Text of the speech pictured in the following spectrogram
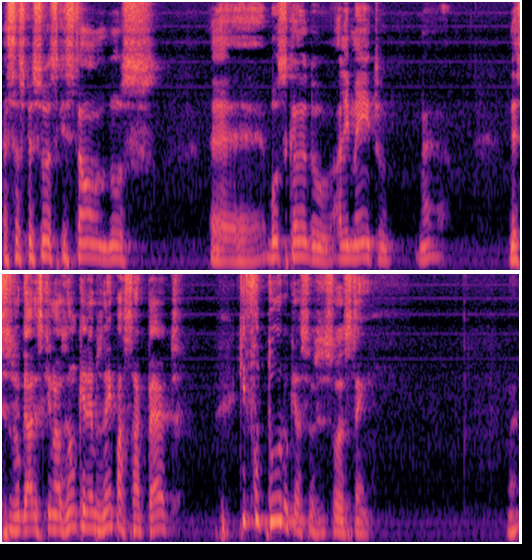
essas pessoas que estão nos é, buscando alimento, né? nesses lugares que nós não queremos nem passar perto, que futuro que essas pessoas têm? Né?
